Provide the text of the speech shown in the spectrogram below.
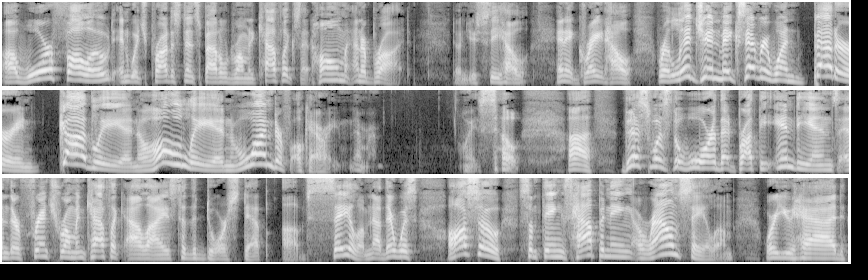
A war followed in which Protestants battled Roman Catholics at home and abroad. Don't you see how, isn't it great how religion makes everyone better and godly and holy and wonderful? Okay, all right, never mind. Wait, so uh, this was the war that brought the Indians and their French Roman Catholic allies to the doorstep of Salem. Now, there was also some things happening around Salem where you had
